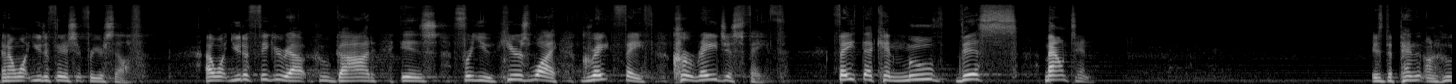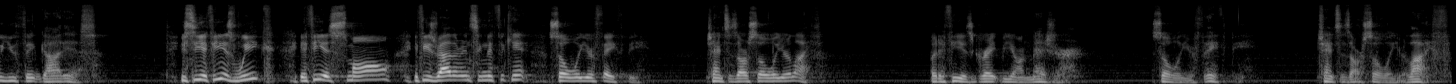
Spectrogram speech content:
And I want you to finish it for yourself. I want you to figure out who God is for you. Here's why great faith, courageous faith faith that can move this mountain is dependent on who you think God is. You see, if he is weak, if he is small, if he's rather insignificant, so will your faith be. Chances are, so will your life. But if he is great beyond measure, so will your faith be. Chances are, so will your life.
